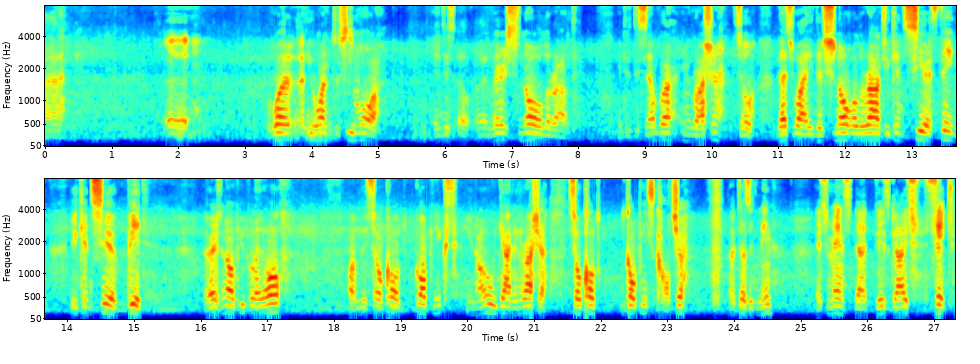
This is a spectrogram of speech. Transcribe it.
Uh, uh, what you want to see more? It is uh, very snow all around. It is December in Russia, so that's why there's snow all around. You can see a thing, you can see a bit. There is no people at all on the so-called Gopniks. You know, we got in Russia so-called Gopniks culture. What does it mean? it means that these guys sit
